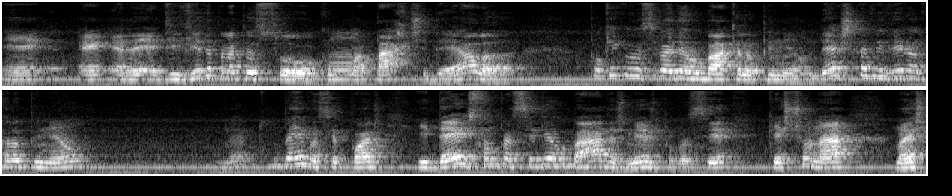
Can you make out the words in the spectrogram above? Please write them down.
é, é, é vivida pela pessoa como uma parte dela, por que, que você vai derrubar aquela opinião? Deixa ela viver com aquela opinião. Né? Tudo bem, você pode. Ideias são para ser derrubadas mesmo, para você questionar. Mas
